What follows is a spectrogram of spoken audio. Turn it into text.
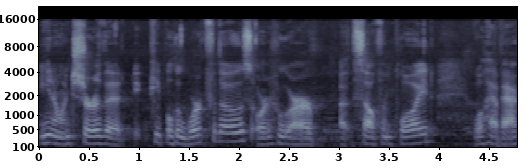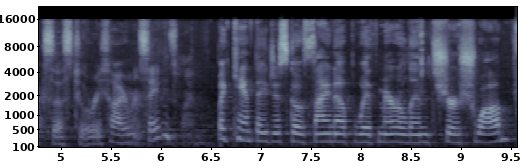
you know, ensure that people who work for those or who are uh, self employed will have access to a retirement savings plan. But can't they just go sign up with Merrill Lynch Schwab?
